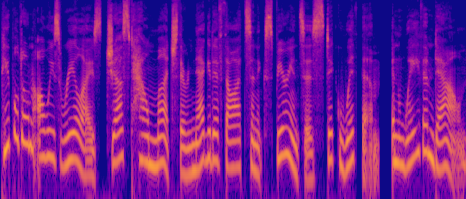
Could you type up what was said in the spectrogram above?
People don't always realize just how much their negative thoughts and experiences stick with them and weigh them down.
